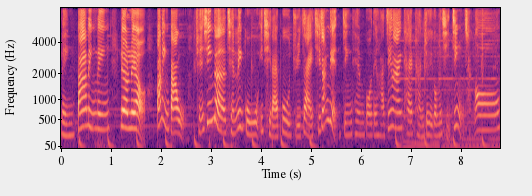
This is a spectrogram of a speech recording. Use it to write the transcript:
零八零零六六八零八五，全新的潜力股，一起来布局在起涨点。今天拨电话进来，开盘就可以跟我们一起进场哦。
